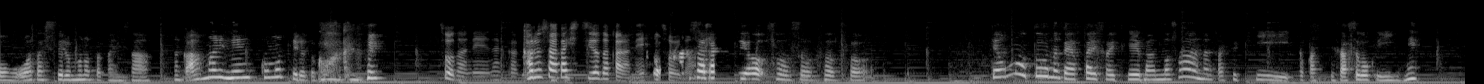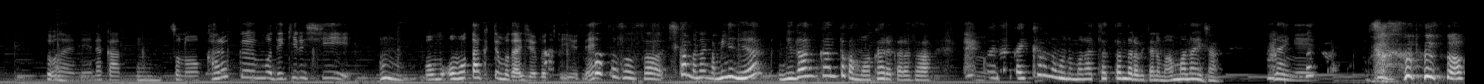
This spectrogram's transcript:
こうお渡しするものとかにさなんかあんまり念こもってると怖くない？そうだね。なんか軽さが必要だからねそういうの。さが必要。そうそうそうそう。って思うとなんかやっぱりそういう定番のさなんかクッキーとかってさすごくいいよね。そうだよね。なんかうん、その軽くもできるしうん、重たくても大丈夫っていうね。そうそうそうそう。しかもなんかみんな値段値段感とかもわかるからさ、えうん。これなんかいくらのものもらっちゃったんだろうみたいなのもあんまないじゃん。ないね。なんかそうそう。なんか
